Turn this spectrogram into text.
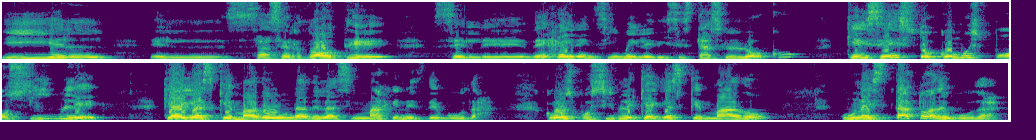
y el, sacerdote se le deja ir encima y le dice, ¿estás loco? ¿Qué es esto? ¿Cómo es posible que hayas quemado una de las imágenes de Buda? ¿Cómo es posible que hayas quemado una estatua de Buda?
